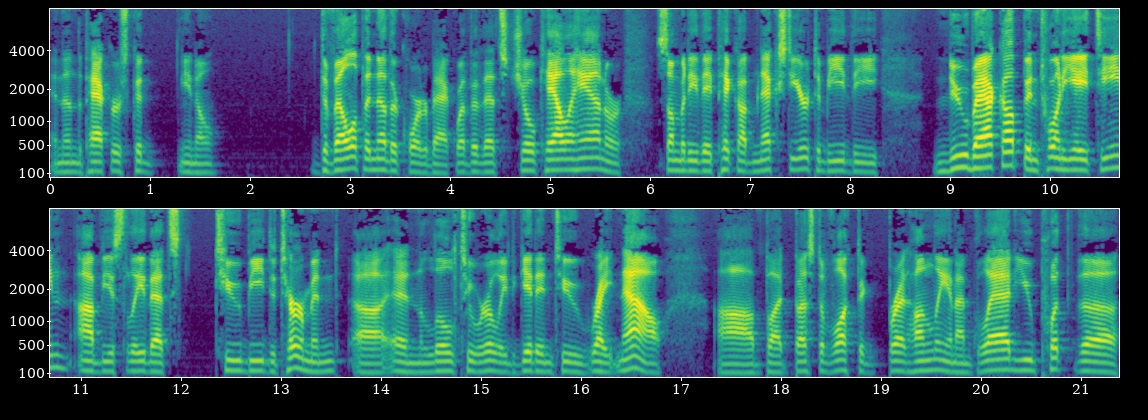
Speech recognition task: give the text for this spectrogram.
And then the Packers could, you know, develop another quarterback, whether that's Joe Callahan or somebody they pick up next year to be the new backup in 2018. Obviously, that's to be determined uh, and a little too early to get into right now. Uh, but best of luck to Brett Hundley, and I'm glad you put the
